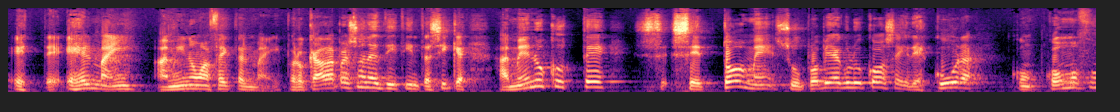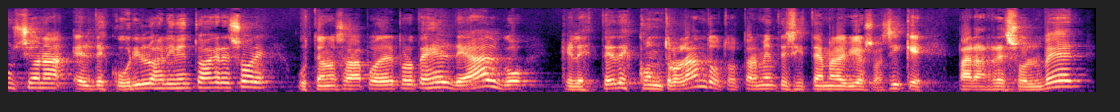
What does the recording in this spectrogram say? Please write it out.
Este, es el maíz. A mí no me afecta el maíz. Pero cada persona es distinta. Así que a menos que usted se tome su propia glucosa y descubra cómo funciona el descubrir los alimentos agresores, usted no se va a poder proteger de algo que le esté descontrolando totalmente el sistema nervioso. Así que para resolver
